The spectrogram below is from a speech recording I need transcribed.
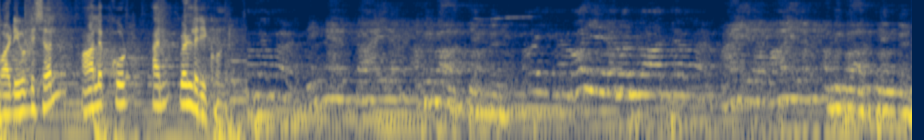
പാടിയൊട്ടിച്ചാൽ ആലക്കോട് ആൻഡ് വെള്ളരിക്കുണ്ട്. അഭിവാദ്യങ്ങൾ.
